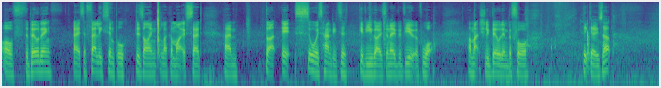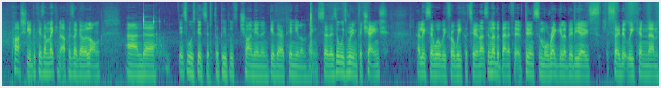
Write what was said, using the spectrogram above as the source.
of the building. Uh, it's a fairly simple design, like I might have said, um, but it's always handy to give you guys an overview of what I'm actually building before it goes up. Partially because I'm making it up as I go along, and uh, it's always good for people to chime in and give their opinion on things. So there's always room for change. At least there will be for a week or two, and that's another benefit of doing some more regular videos, so that we can um,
